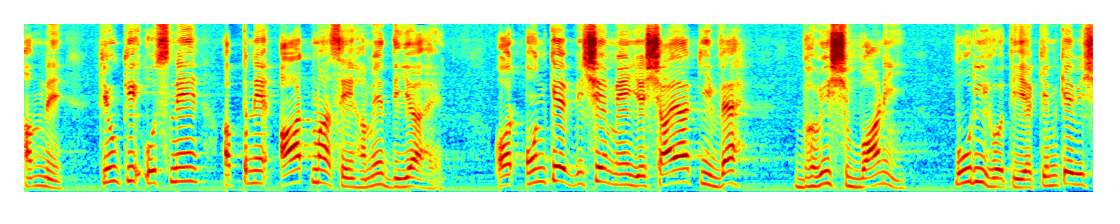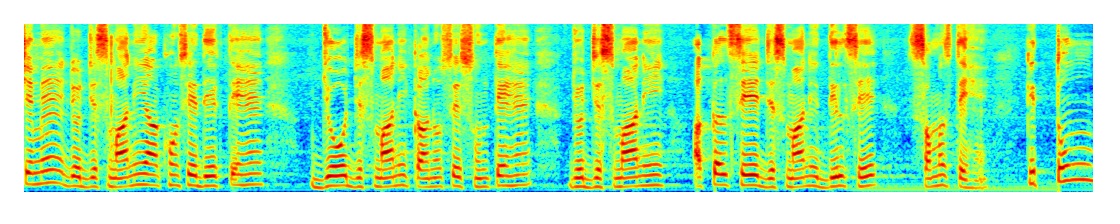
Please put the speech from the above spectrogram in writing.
ہم میں، کیونکہ اس نے اپنے آتما سے ہمیں دیا ہے۔ اور ان کے وشے میں یشایا کی وہ بھوشوانی پوری ہوتی ہے، کن کے وشے میں؟ جو جسمانی آنکھوں سے دیکھتے ہیں، جو جسمانی کانوں سے سنتے ہیں، جو جسمانی عقل سے، جسمانی دل سے سمجھتے ہیں کہ تم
